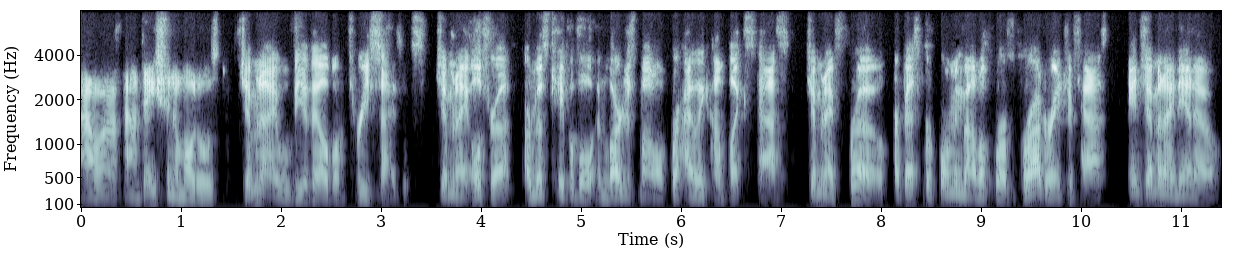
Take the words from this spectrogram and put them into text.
our foundational models. Gemini will be available in three sizes. Gemini Ultra, our most capable and largest model for highly complex tasks. Gemini Pro, our best performing model for a broad range of tasks. And Gemini Nano,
